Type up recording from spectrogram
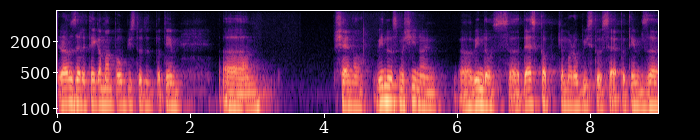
Ravno zaradi tega imam pa v bistvu tudi potem um, še eno Windows mašino in uh, Windows uh, desktop, ki mora v bistvu se potem z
